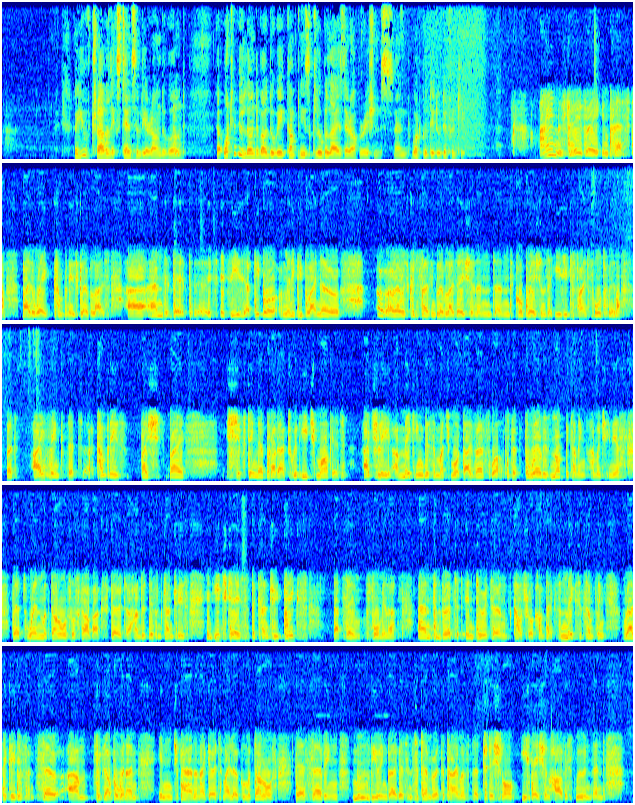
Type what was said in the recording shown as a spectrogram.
Now, you've traveled extensively around the world. Uh, what have you learned about the way companies globalize their operations, and what could they do differently? I am very, very impressed by the way companies globalize, uh, and the, it's it's easy. Uh, people, many people I know, are always criticizing globalization, and and corporations are easy to find fault with. But I think that uh, companies, by sh- by shifting their product with each market actually are making this a much more diverse world. That the world is not becoming homogeneous. That when McDonald's or Starbucks go to 100 different countries, in each case, the country takes that same formula and converts it into its own cultural context and makes it something radically different. So, um, for example, when I'm in Japan and I go to my local McDonald's, they're serving moon viewing burgers in September at the time of the traditional East Asian harvest moon, and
